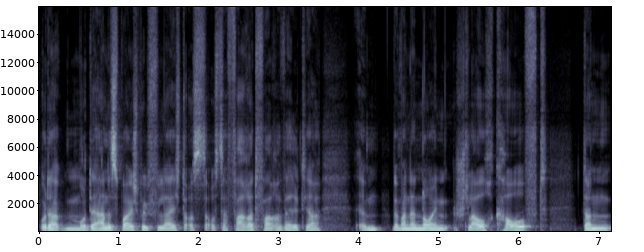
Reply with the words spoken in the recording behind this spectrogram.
oder ein modernes Beispiel vielleicht aus, aus der Fahrradfahrerwelt, ja. Ähm, wenn man einen neuen Schlauch kauft, dann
